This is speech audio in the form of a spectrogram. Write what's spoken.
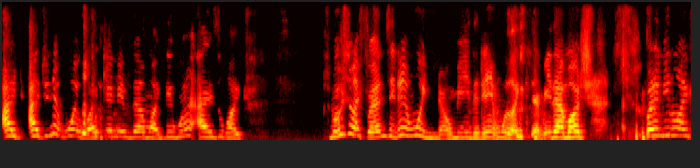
I I didn't really like any of them. Like they weren't as like most of my friends they didn't really know me. They didn't really like get me that much. But I mean, like,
